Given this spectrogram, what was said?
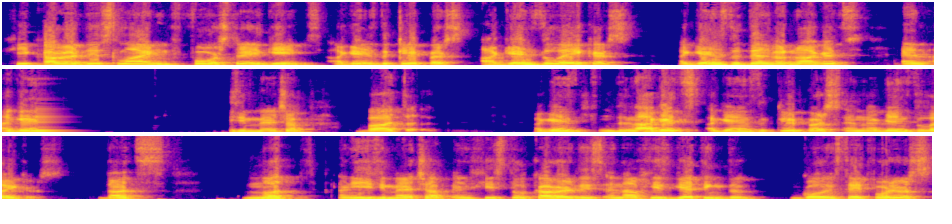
he covered this line in four straight games against the Clippers, against the Lakers, against the Denver Nuggets, and against the matchup. But against the Nuggets, against the Clippers, and against the Lakers. That's not an easy matchup, and he still covered this. And now he's getting the Golden State Warriors.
